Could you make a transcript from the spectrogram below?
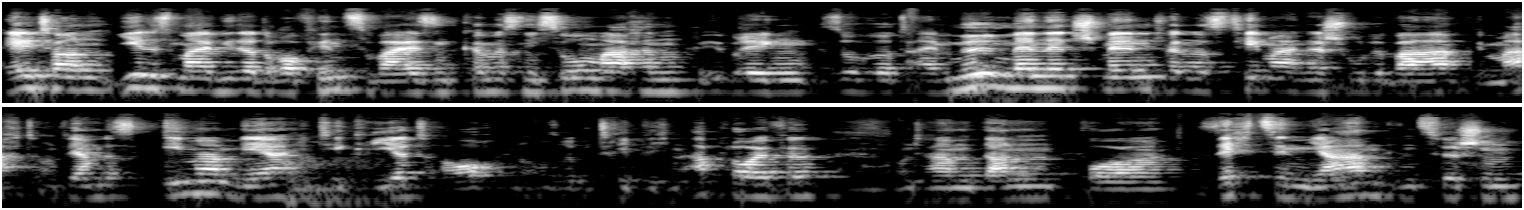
Eltern jedes Mal wieder darauf hinzuweisen, können wir es nicht so machen. Übrigens, so wird ein Müllmanagement, wenn das Thema in der Schule war, gemacht und wir haben das immer mehr integriert auch in betrieblichen Abläufe und haben dann vor 16 Jahren inzwischen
